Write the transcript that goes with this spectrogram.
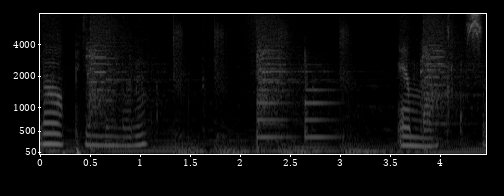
Ne yapayım bunları? En mantıklısı.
